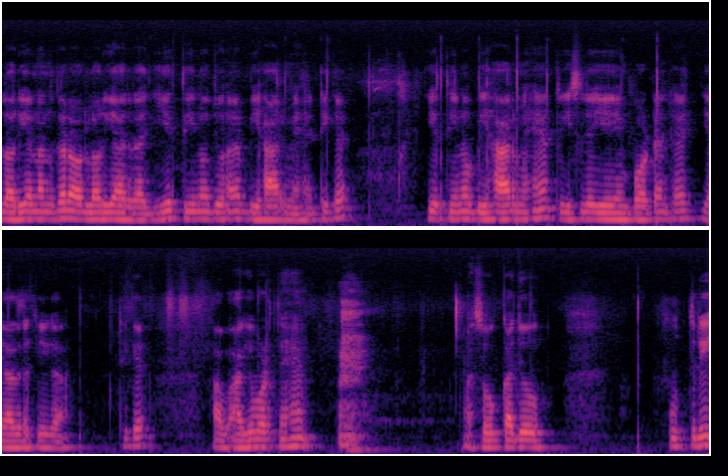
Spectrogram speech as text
लौरिया, नंदगढ़ और लौरिया राज्य ये तीनों जो है बिहार में है, ठीक है? ये तीनों बिहार में हैं तो इसलिए ये इम्पोर्टेंट है, याद रखिएगा, ठीक है? अब आगे बढ़ते हैं। अशोक का जो उत्तरी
